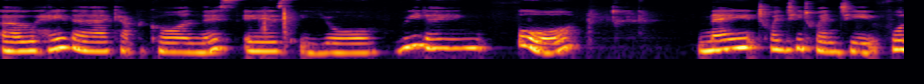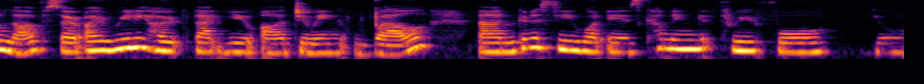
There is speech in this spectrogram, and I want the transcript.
Oh, hey there, Capricorn. This is your reading for May 2020 for love. So, I really hope that you are doing well, and we're going to see what is coming through for your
